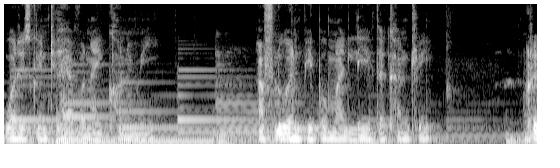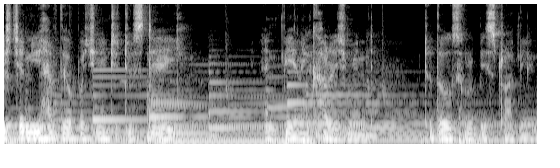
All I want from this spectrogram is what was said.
what is going to have on our economy. Affluent people might leave the country. Christian, you have the opportunity to stay and be an encouragement to those who will be struggling.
